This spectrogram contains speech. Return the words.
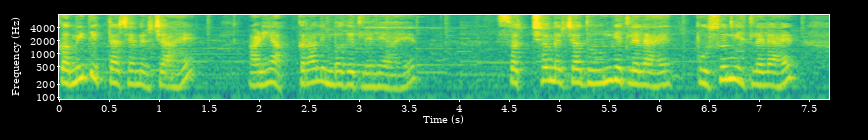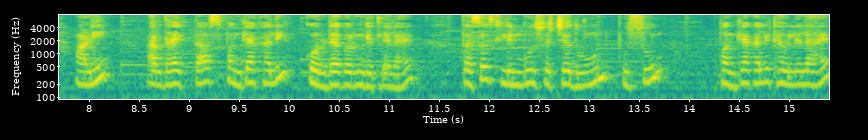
कमी तिखटाच्या मिरच्या आहेत. आणि अकरा लिंब घेतलेली आहेत. स्वच्छ मिरच्या धुवून घेतलेल्या आहेत पुसून घेतलेल्या आहेत आणि अर्धा एक तास पंख्याखाली कोरड्या करून घेतलेल्या आहेत. तसंच लिंबू स्वच्छ धुवून पुसून पंख्याखाली ठेवलेलं आहे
